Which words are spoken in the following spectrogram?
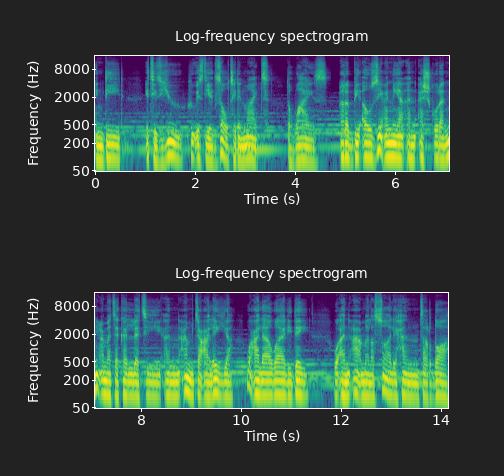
Indeed, it is you who is the exalted in might, the wise. رب أوزعني أن أشكر نعمتك التي أنعمت علي وعلى والدي وأن أعمل صالحا ترضاه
